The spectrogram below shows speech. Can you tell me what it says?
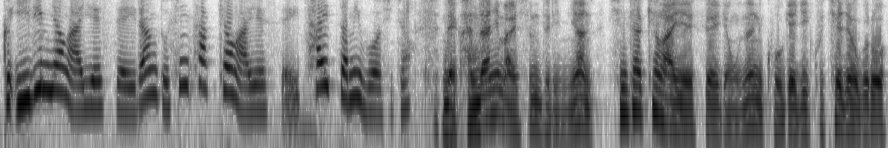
그 일임형 ISA랑 또 신탁형 ISA 차이점이 무엇이죠? 네, 간단히 말씀드리면 신탁형 IS의 경우는 고객이 구체적으로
